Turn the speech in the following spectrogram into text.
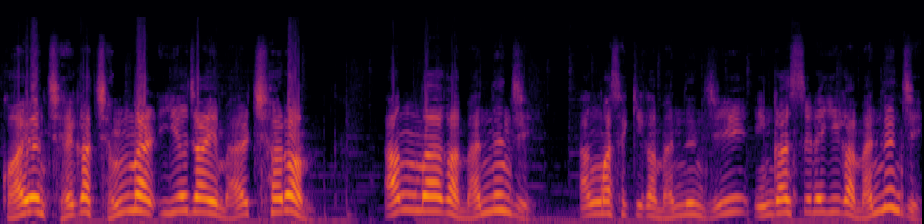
과연 제가 정말 이 여자의 말처럼 악마가 맞는지 악마 새끼가 맞는지 인간 쓰레기가 맞는지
